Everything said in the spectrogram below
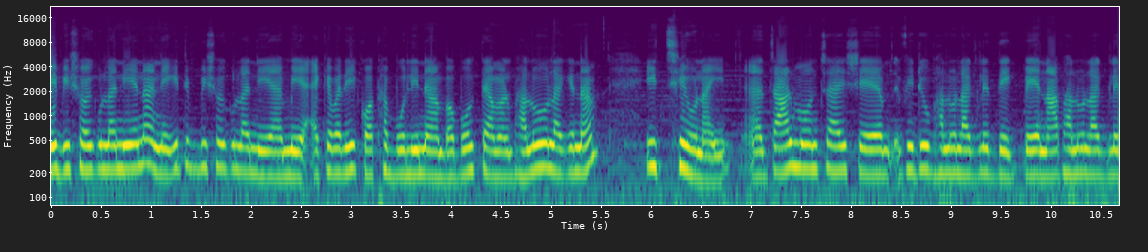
এই বিষয়গুলো নিয়ে না নেগেটিভ বিষয়গুলো নিয়ে আমি একেবারেই কথা বলি না বা বলতে আমার ভালোও লাগে না, ইচ্ছেও নাই। যার মন চায় সে ভিডিও ভালো লাগলে দেখবে, না ভালো লাগলে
